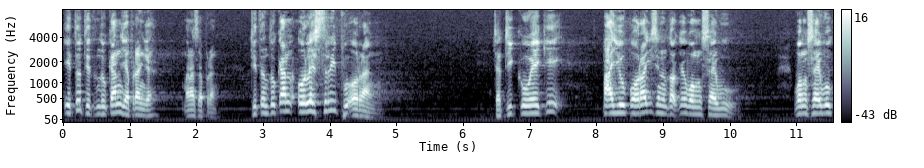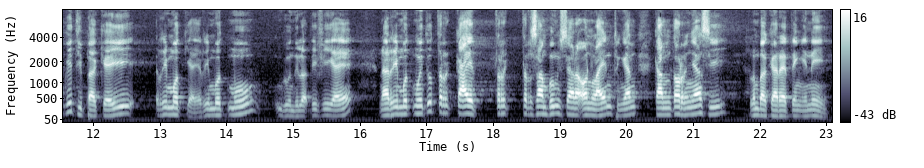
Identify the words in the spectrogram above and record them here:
itu ditentukan ya Brang ya. Mana Sabrang? Ditentukan oleh seribu orang. Jadi kue iki payu pora iki senentokke wong sewu. Wong sewu kuwi dibagai remote ya, remote-mu nggo ndelok TV kae. Nah, remote-mu itu terkait ter, tersambung secara online dengan kantornya si lembaga rating ini.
